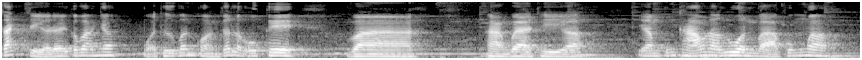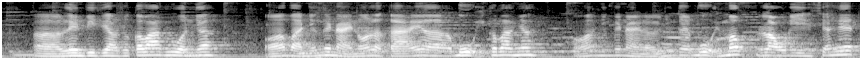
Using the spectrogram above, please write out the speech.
rách gì ở đây các bác nhá. Mọi thứ vẫn còn rất là ok. Và hàng về thì em cũng tháo ra luôn và cũng lên video cho các bác luôn nhá đó và những cái này nó là cái ờ, bụi các bác nhá. Đó những cái này là những cái bụi mốc lau đi sẽ hết.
